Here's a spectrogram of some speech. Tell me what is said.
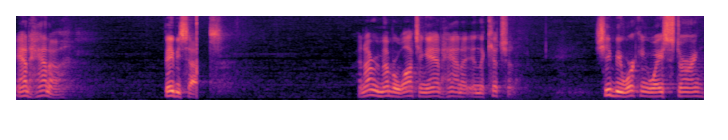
Aunt Hannah babysat. And I remember watching Aunt Hannah in the kitchen She'd be working away, stirring,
